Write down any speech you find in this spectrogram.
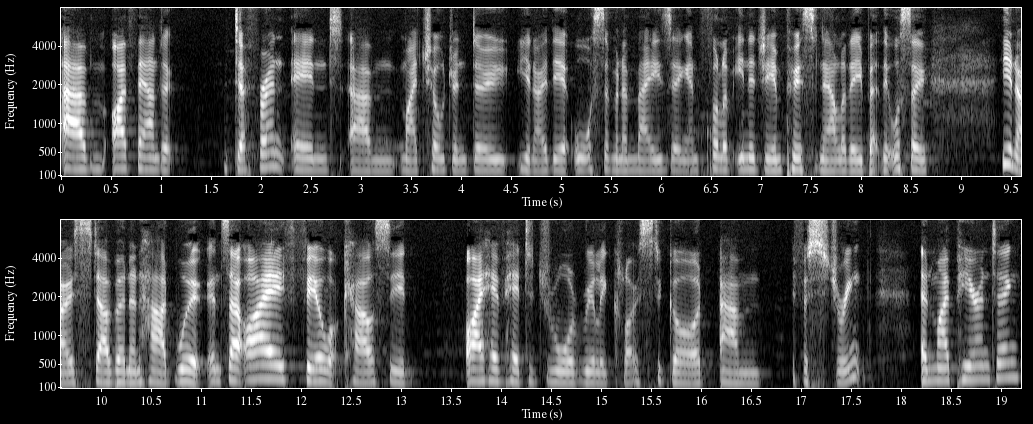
Um, I've found it different, and um, my children do, you know, they're awesome and amazing and full of energy and personality, but they're also, you know, stubborn and hard work. And so I feel what Carl said, I have had to draw really close to God um, for strength in my parenting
